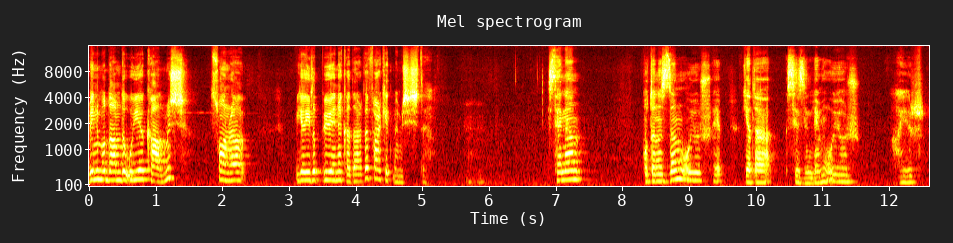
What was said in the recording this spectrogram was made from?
Benim odamda uyuyakalmış. Sonra yayılıp büyüyene kadar da fark etmemiş işte. Senem odanızda mı uyur hep ya da sizinle mi uyur? Hayır.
